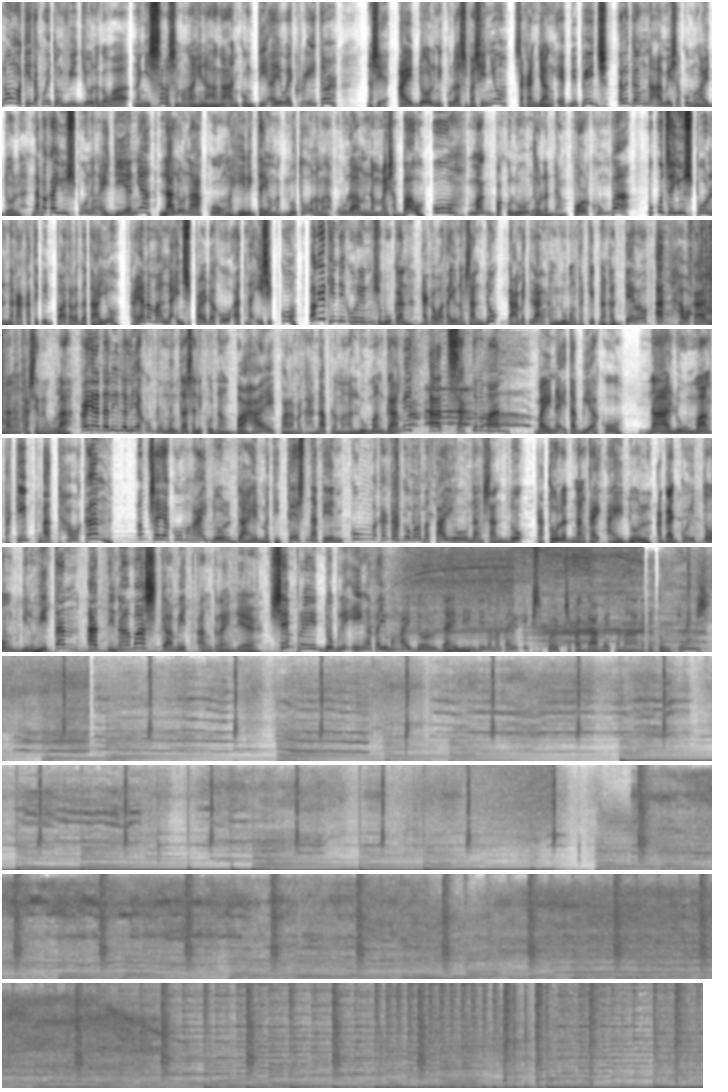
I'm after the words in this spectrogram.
Noong makita ko itong video na gawa ng isa sa mga hinahangaan kong DIY creator na si Idol Nicolas Pasinio sa kanyang FB page, talagang na-amaze ako mga idol. Napaka-useful ang idea niya, lalo na kung mahilig tayong magluto ng mga ulam na may sabaw o magpakulo tulad ng pork humba. Bukod sa useful, nakakatipid pa talaga tayo. Kaya naman na-inspired ako at naisip ko, bakit hindi ko rin subukan? Gagawa tayo ng sandok gamit lang ang lumang takip ng kaldero at hawakan ng kaserola. Kaya dali-dali akong pumunta sa likod ng bahay para maghanap ng mga lumang gamit at sakto naman, may naitabi ako na lumang takip at hawakan. Ang saya ko mga idol dahil matitest natin kung makakagawa ba tayo ng sandok katulad ng kay Idol. Agad ko itong ginuhitan at tinamas gamit ang grinder. Siyempre, doble ingat tayo mga idol dahil hindi naman tayo expert sa paggamit ng mga ganitong tools.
